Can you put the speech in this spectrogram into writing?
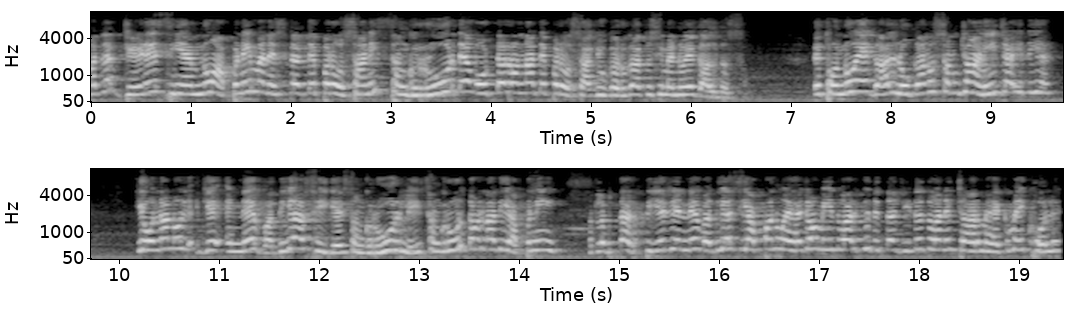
ਮਤਲਬ ਜਿਹੜੇ ਸੀਐਮ ਨੂੰ ਆਪਣੇ ਮਿਨਿਸਟਰ ਤੇ ਭਰੋਸਾ ਨਹੀਂ, ਸੰਗਰੂਰ ਦੇ ਵੋਟਰ ਉਹਨਾਂ ਤੇ ਭਰੋਸਾ ਕਿਉਂ ਕਰੂਗਾ? ਤੁਸੀਂ ਮੈਨੂੰ ਇਹ ਗੱਲ ਦੱਸੋ। ਤੇ ਤੁਹਾਨੂੰ ਇਹ ਗੱਲ ਲੋਕਾਂ ਨੂੰ ਸਮਝਾਣੀ ਚਾਹੀਦੀ ਹੈ ਕਿ ਉਹਨਾਂ ਨੂੰ ਜੇ ਇੰਨੇ ਵਧੀਆ ਸੀਗੇ ਸੰਗਰੂਰ ਲਈ, ਸੰਗਰੂਰ ਤਾਂ ਉਹਨਾਂ ਦੀ ਆਪਣੀ ਮਤਲਬ ਧਰਤੀ ਹੈ, ਜੇ ਇੰਨੇ ਵਧੀਆ ਸੀ, ਆਪਾਂ ਨੂੰ ਇਹੋ ਜਿਹਾ ਉਮੀਦਵਾਰ ਕਿਉਂ ਦਿੱਤਾ? ਜਿਹਦੇ ਤੋਂ ਉਹਨੇ ਚਾਰ ਮਹਿਕਮੇ ਹੀ ਖੋਲੇ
